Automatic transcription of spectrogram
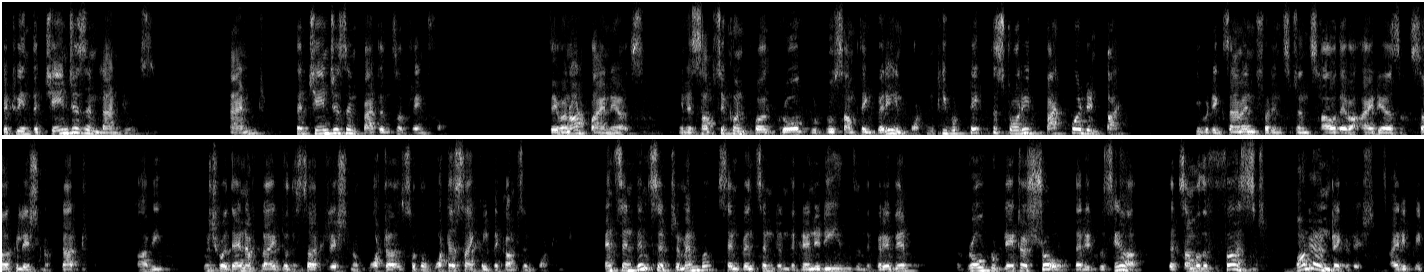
between the changes in land use and the changes in patterns of rainfall. They were not pioneers. In a subsequent work, Grove would do something very important. He would take the story backward in time. He would examine, for instance, how there were ideas of circulation of blood, Harvey, which were then applied to the circulation of water. So the water cycle becomes important. And St. Vincent, remember, St. Vincent and the Grenadines and the Caribbean, Grove would later show that it was here that some of the first modern regulations, I repeat,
